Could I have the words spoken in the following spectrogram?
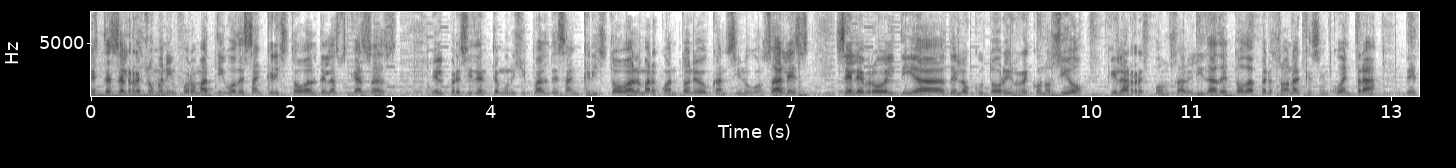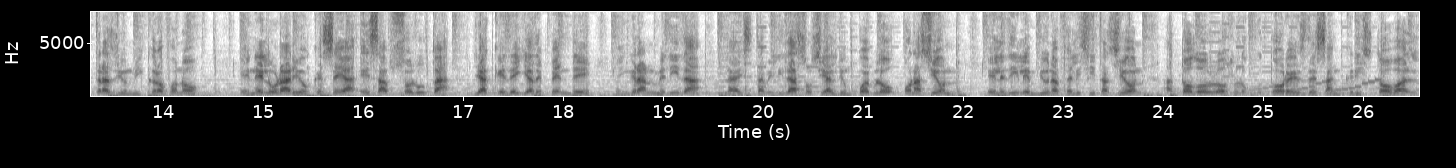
Este es el resumen informativo de San Cristóbal de las Casas. El presidente municipal de San Cristóbal, Marco Antonio Cancino González, celebró el Día del Locutor y reconoció que la responsabilidad de toda persona que se encuentra detrás de un micrófono en el horario que sea es absoluta, ya que de ella depende en gran medida la estabilidad social de un pueblo o nación. El edil envió una felicitación a todos los locutores de San Cristóbal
